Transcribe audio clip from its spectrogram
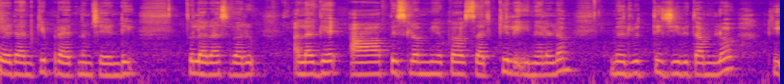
చేయడానికి ప్రయత్నం చేయండి. తులరాశి వారు. అలాగే ఆ ఆఫీస్లో మీ యొక్క సర్కిల్ ఈ నెలలో మీ వృత్తి జీవితంలో కీ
